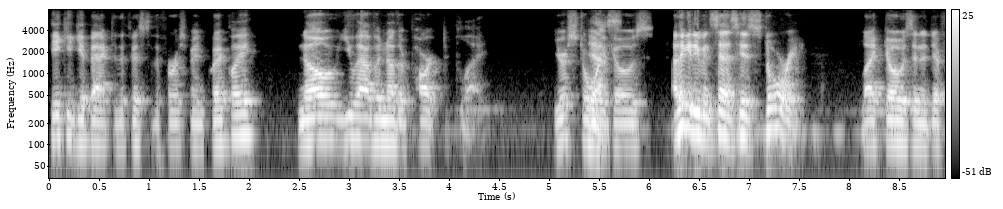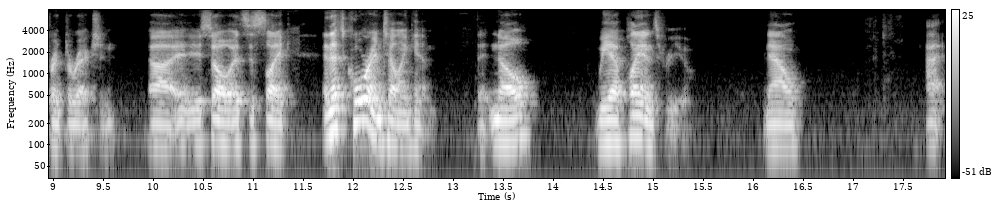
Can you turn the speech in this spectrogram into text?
He could get back to the fist of the first man quickly. No, you have another part to play. Your story Yes. goes. I think it even says his story, like goes in a different direction. Uh, so it's just like, and that's Qhorin telling him that no, we have plans for you. Now, I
